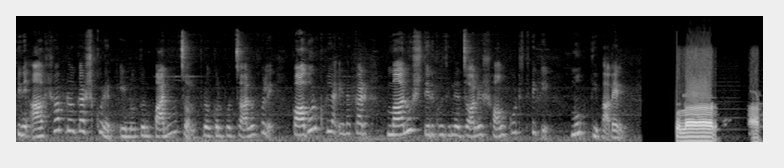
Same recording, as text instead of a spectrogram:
তিনি আশা প্রকাশ করেন, এই নতুন পানীয় জল প্রকল্প চালু হলে কবরখোলা এলাকার মানুষ দীর্ঘদিনের জলের সংকট থেকে মুক্তি পাবেন। আট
